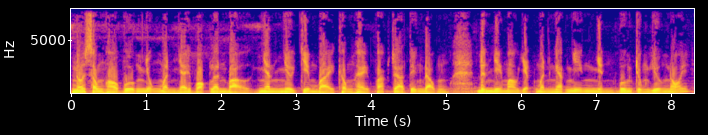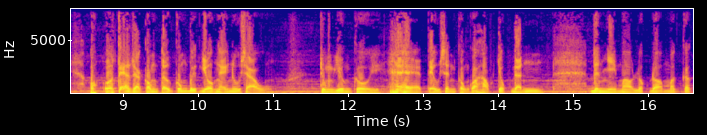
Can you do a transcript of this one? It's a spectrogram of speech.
Nói xong họ vương nhúng mình nhảy vọt lên bờ Nhanh như chim bay không hề phát ra tiếng động. Đinh Nhĩ Mau giật mình ngạc nhiên Nhìn Vương Trùng Dương nói Ồ, ồ té ra công tử cũng biết võ nghệ nữa sao? Trùng Dương cười Tiểu sinh cũng có học chút đỉnh. Đinh Nhị Mau lúc đó mới cất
